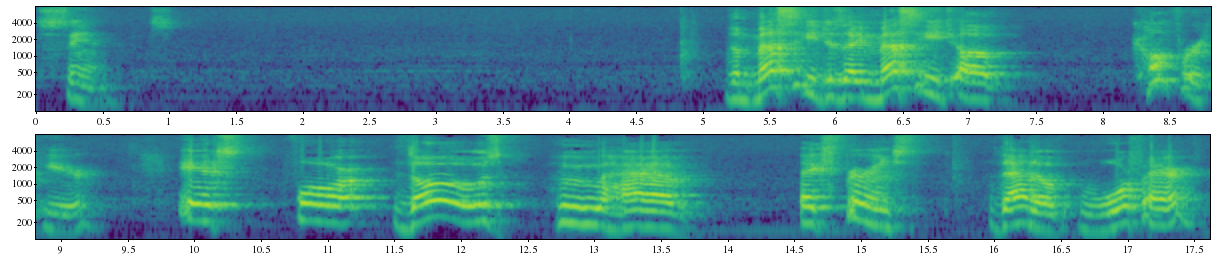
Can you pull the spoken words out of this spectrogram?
sins. The message is a message of comfort here. It's for those who have experienced that of warfare.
